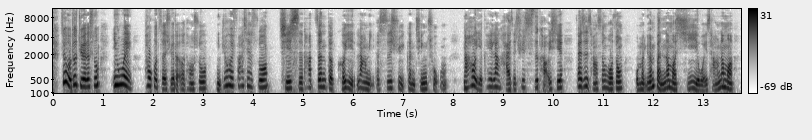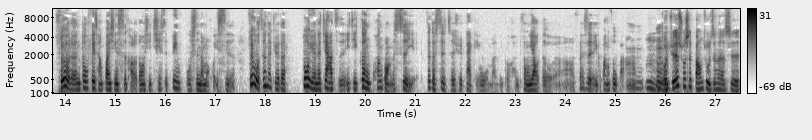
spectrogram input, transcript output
所以我都觉得说，因为透过哲学的儿童书，你就会发现说，其实它真的可以让你的思绪更清楚，然后也可以让孩子去思考一些在日常生活中我们原本那么习以为常、那么所有人都非常惯性思考的东西，其实并不是那么回事。所以我真的觉得。多元的价值以及更宽广的视野，这个是哲学带给我们一个很重要的，呃、算是一个帮助吧。嗯嗯，我觉得说是帮助，真的是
